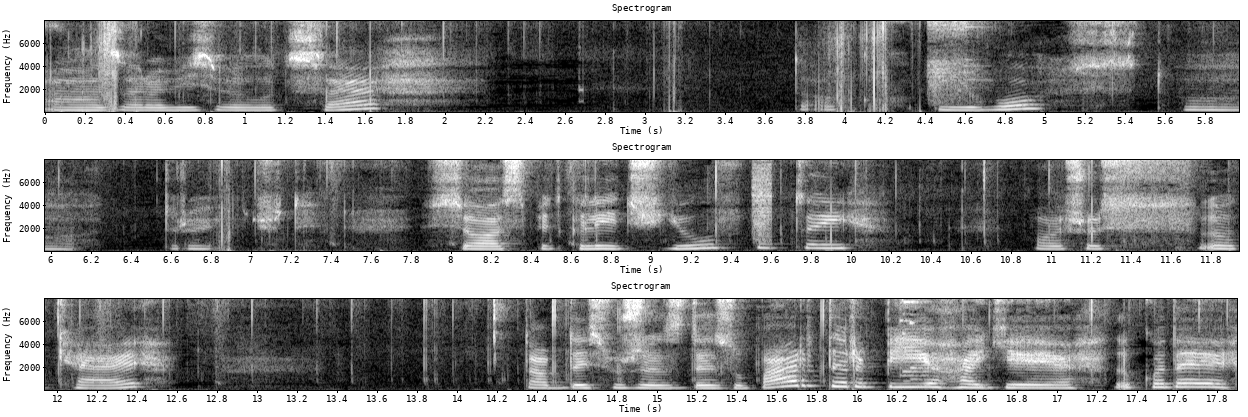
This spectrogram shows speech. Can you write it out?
А, зараз візьмемо оце. Його. Два, три, чотири. Все, спідкліч юзнутий. Ой, щось окей. Там десь уже знизу бардер бігає. Ну куди?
